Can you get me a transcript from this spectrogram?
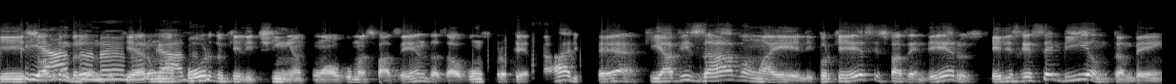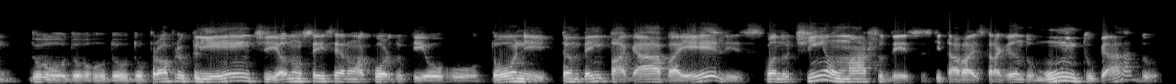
E Criado, só lembrando né, que era um gado. acordo que ele tinha com algumas fazendas, alguns proprietários, é, que avisavam a ele, porque esses fazendeiros, eles recebiam também do, do, do, do próprio cliente, eu não sei se era um acordo que o, o Tony também pagava eles, quando tinha um macho desses que estava estragando muito gado,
